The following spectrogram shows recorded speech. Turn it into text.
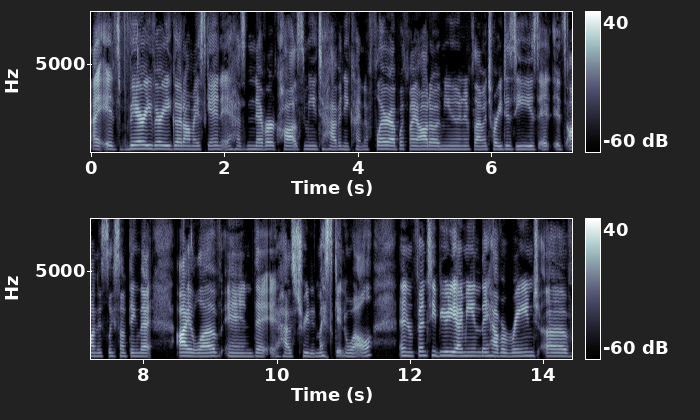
I, it's very, very good on my skin. It has never caused me to have any kind of flare up with my autoimmune inflammatory disease. It, it's honestly something that I love and that it has treated my skin well. And Fenty Beauty, I mean, they have a range of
